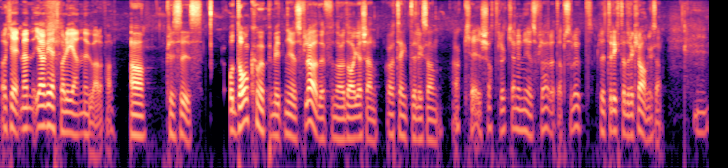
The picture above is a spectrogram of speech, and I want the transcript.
Okej, men jag vet vad det är nu i alla fall. Ja, precis. Och de kom upp i mitt nyhetsflöde för några dagar sedan och jag tänkte liksom, okej, shotluckan i nyhetsflödet, absolut. Lite riktad reklam liksom. Mm.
